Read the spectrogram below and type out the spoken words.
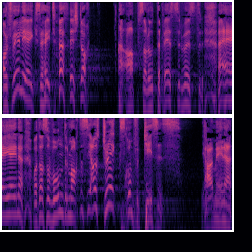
Aber viele haben gesagt, das ist doch ein absoluter Besserwisser. Hey, einer, der das so Wunder macht. Das sind alles Tricks. Komm, vergiss es. Ja, ich meine,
